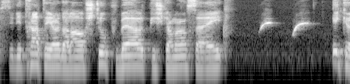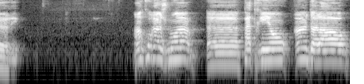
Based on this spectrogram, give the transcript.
C'est des 31$. J'étais aux poubelles, puis je commence à être écœuré. Encourage-moi, euh, Patreon, 1$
